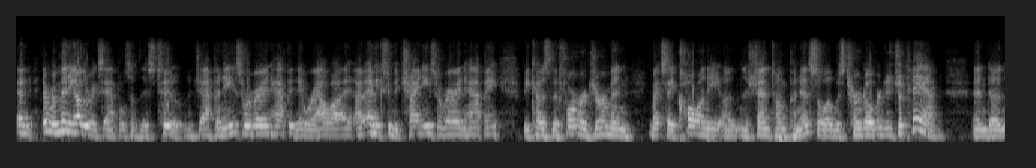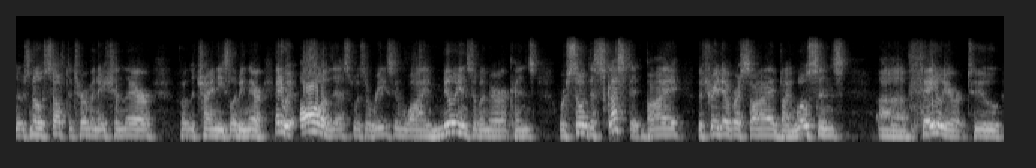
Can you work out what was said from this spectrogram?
And there were many other examples of this too. The Japanese were very unhappy. They were allied. I mean, excuse me, Chinese were very unhappy because the former German, you might say, colony on the Shantung Peninsula was turned over to Japan. And uh, there was no self determination there for the Chinese living there. Anyway, all of this was a reason why millions of Americans were so disgusted by the Treaty of Versailles, by Wilson's uh, failure to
